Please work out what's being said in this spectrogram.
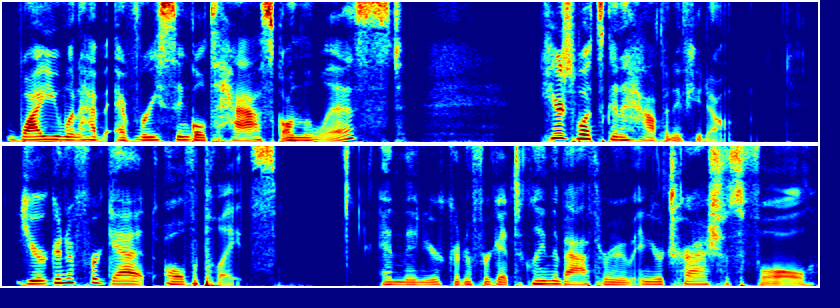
why you want to have every single task on the list. Here's what's going to happen if you don't. You're going to forget all the plates. And then you're going to forget to clean the bathroom and your trash is full.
